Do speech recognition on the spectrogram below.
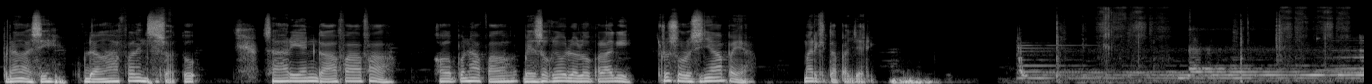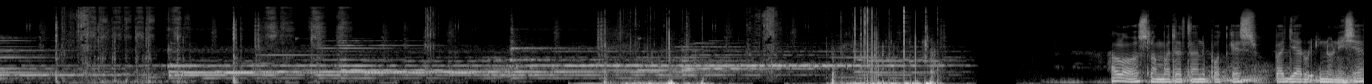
Pernah gak sih udah ngehafalin sesuatu? Seharian gak hafal-hafal. Kalaupun hafal, besoknya udah lupa lagi. Terus solusinya apa ya? Mari kita pelajari. Halo, selamat datang di podcast Pelajar Indonesia.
